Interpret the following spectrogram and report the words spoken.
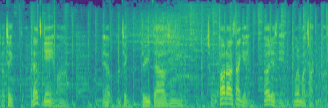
So I take, oh, that's game, huh? Yep, I take 3,000. Oh no, it's not game. Oh, it is game. What am I talking about?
